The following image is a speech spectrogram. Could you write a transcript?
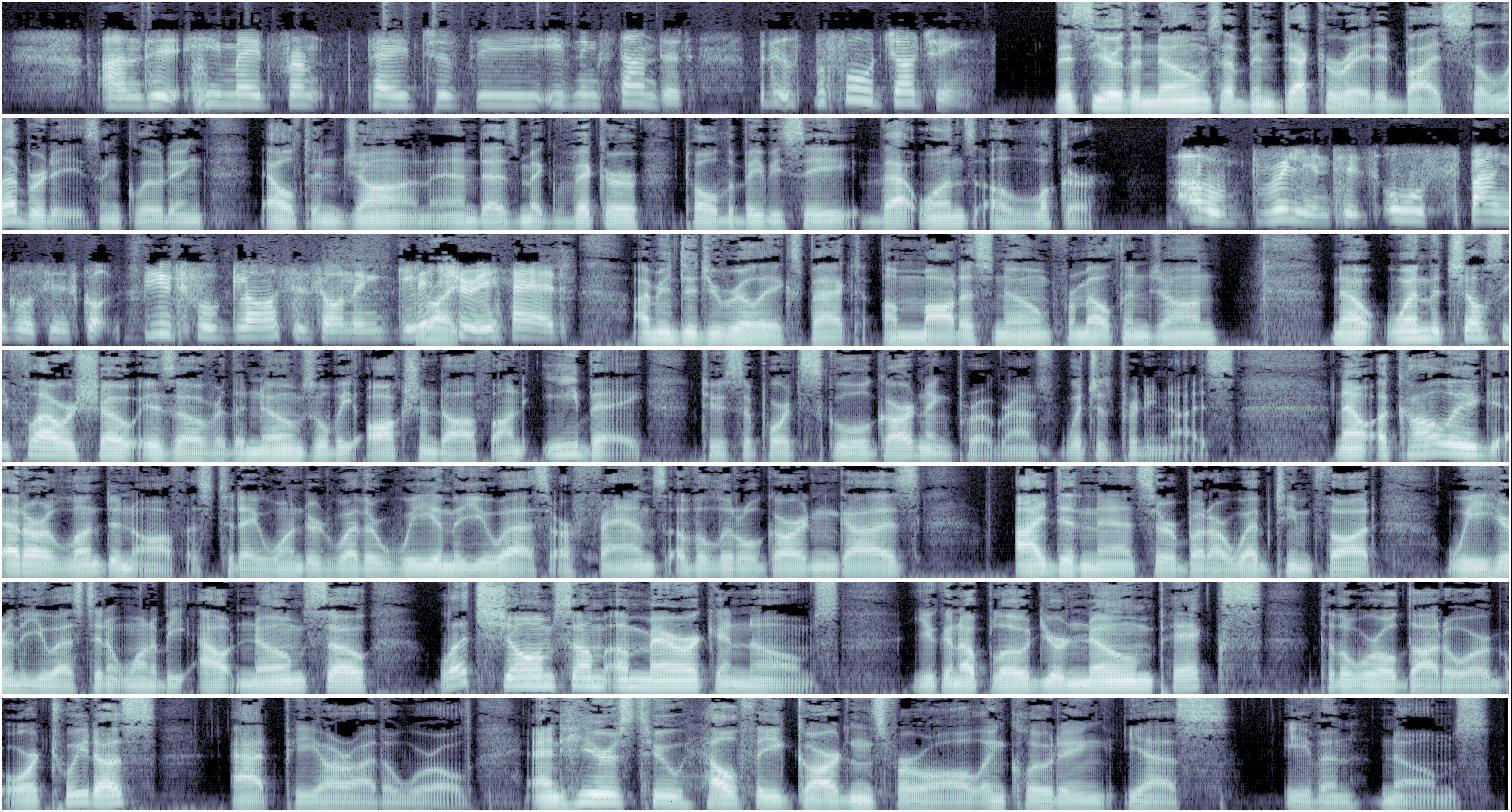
and it, he made front page of the Evening Standard, but it was before judging. This year, the gnomes have been decorated by celebrities, including Elton John, and as McVicar told the BBC, that one's a looker. Oh, brilliant. It's all spangles. It's got beautiful glasses on and glittery Right. head. I mean, did you really expect a modest gnome from Elton John? Now, when the Chelsea Flower Show is over, the gnomes will be auctioned off on eBay to support school gardening programs, which is pretty nice. Now, a colleague at our London office today wondered whether we in the U.S. are fans of the little garden guys. I didn't answer, but our web team thought we here in the U.S. didn't want to be out gnomes, so let's show them some American gnomes. You can upload your gnome pics to theworld.org or tweet us at PRI The World. And here's to healthy gardens for all, including, yes, even gnomes.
